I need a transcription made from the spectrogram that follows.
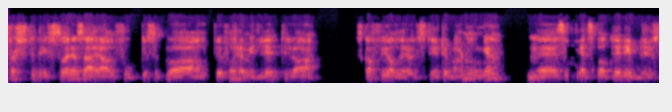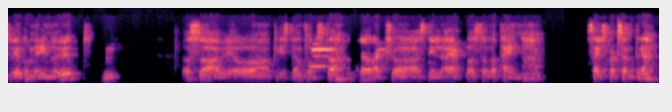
første driftsåret så er all fokuset på alt vi får av midler til å skaffe joller og utstyr til barn og unge. Mm. Eh, sikkerhetsbåter, ribber så vi kommer inn og ut. Mm. Og så har vi jo Christian Fogstad. Han har vært så snill å hjelpe oss å få tegna seilsportsenteret.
